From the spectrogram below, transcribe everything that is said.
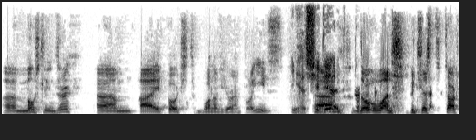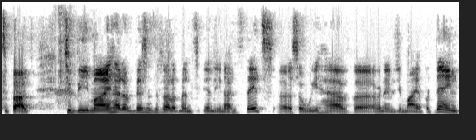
uh, mostly in Zurich. Um, I poached one of your employees. Yes, you um, did. the one you just talked about to be my head of business development in the United States. Uh, so we have uh, her name is Jemaya Bourdain,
